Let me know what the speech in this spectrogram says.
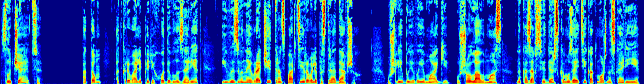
случаются». Потом открывали переходы в лазарет, и вызванные врачи транспортировали пострадавших. Ушли боевые маги, ушел Алмаз, наказав Свидерскому зайти как можно скорее,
